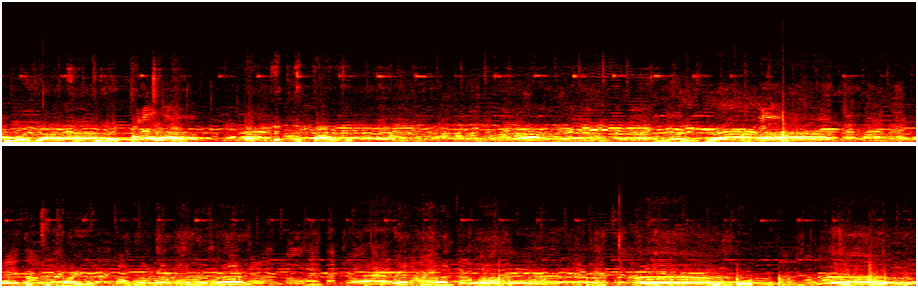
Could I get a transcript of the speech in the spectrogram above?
ดูว่ายาของผู้ใหญ่ปักจะออกออกเล็กหรือเปล่าครับยกสุดท้ายครับหลุดโดนครับ หลุดโดนครับ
